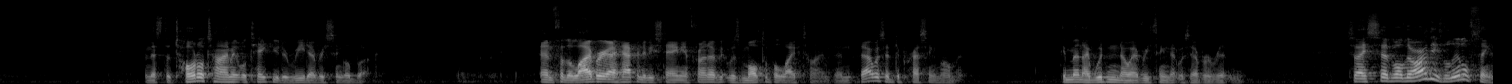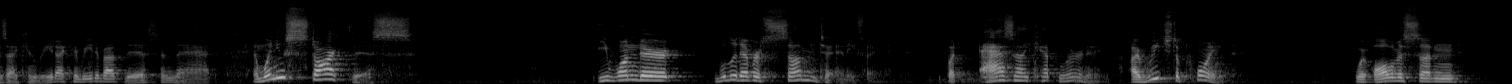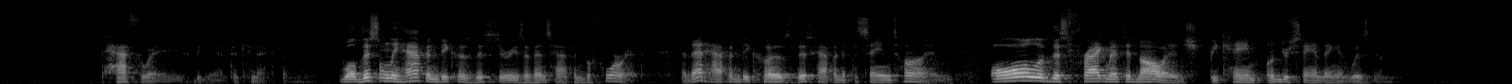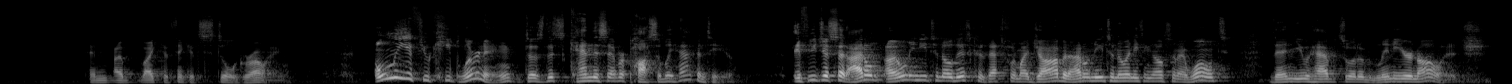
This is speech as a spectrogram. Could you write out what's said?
And that's the total time it will take you to read every single book. And for the library I happened to be standing in front of, it was multiple lifetimes. And that was a depressing moment. It meant I wouldn't know everything that was ever written. So I said, well, there are these little things I can read. I can read about this and that. And when you start this, you wonder, will it ever sum to anything? But as I kept learning, I reached a point where all of a sudden pathways began to connect them. Well, this only happened because this series of events happened before it. And that happened because this happened at the same time. All of this fragmented knowledge became understanding and wisdom. And I'd like to think it's still growing. Only if you keep learning does this can this ever possibly happen to you. If you just said, I don't I only need to know this because that's for my job and I don't need to know anything else and I won't, then you have sort of linear knowledge.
